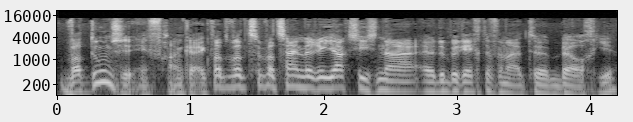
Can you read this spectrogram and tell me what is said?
Wat doen ze in Frankrijk? Wat, wat, wat zijn de reacties naar eh, de berichten vanuit uh, België?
